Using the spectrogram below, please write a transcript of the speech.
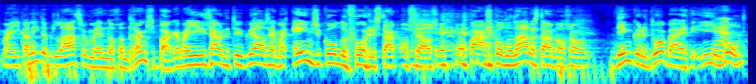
Maar je kan niet op het laatste moment nog een drankje pakken. Maar je zou natuurlijk wel zeg maar één seconde voor de start... of zelfs een paar seconden na de start nog zo'n ding kunnen doorbijten in je Ja. mond.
